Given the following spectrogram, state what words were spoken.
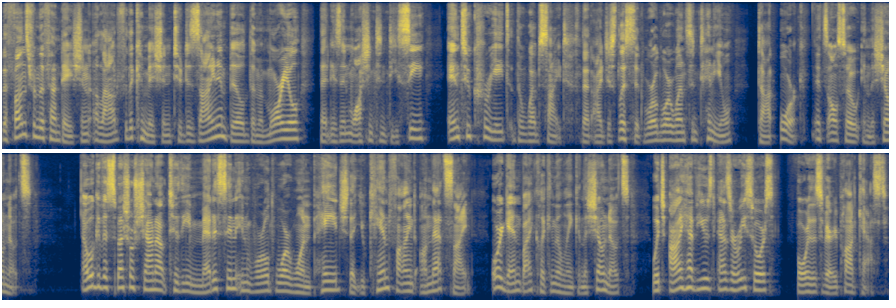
The funds from the foundation allowed for the commission to design and build the memorial that is in Washington, D.C., and to create the website that I just listed, worldwar1centennial.org. It's also in the show notes. I will give a special shout out to the Medicine in World War I page that you can find on that site, or again by clicking the link in the show notes, which I have used as a resource for this very podcast.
